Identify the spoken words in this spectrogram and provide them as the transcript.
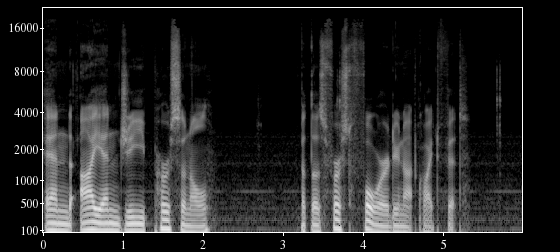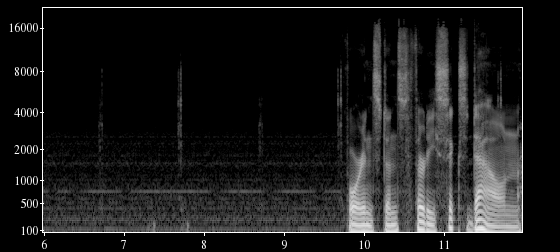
end ing personal but those first four do not quite fit. For instance, 36 down,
